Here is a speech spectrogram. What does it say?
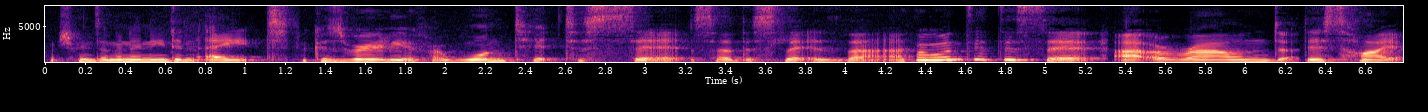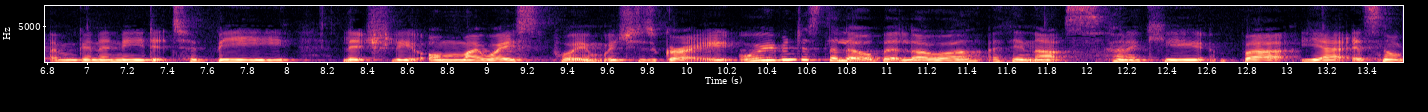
which means I'm to need an 8 because really if I want it to sit, so the slit is there, if I want it to sit at around this height I'm to need it to be literally on my waist point which is great. Or even just a little bit lower. I think that's kind of cute. But yeah it's not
